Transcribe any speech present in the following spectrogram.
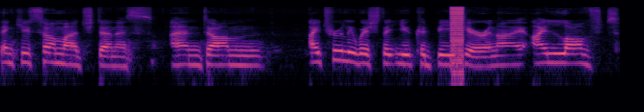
Thank you so much, Dennis. And um, I truly wish that you could be here. And I, I loved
